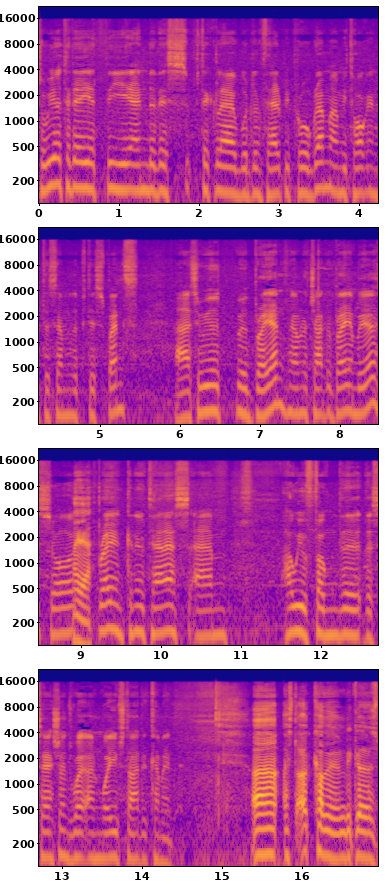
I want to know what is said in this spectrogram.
So we are today at the end of this particular woodland therapy program and we're talking to some of the participants. Uh, so we're with Bryan, we're having a chat with Bryan here. So Hiya. Bryan, can you tell us um, how you found the, the sessions and why you started coming? Uh, I started coming because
